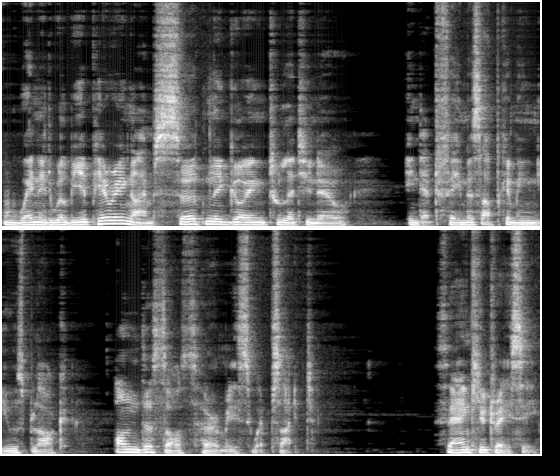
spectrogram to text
when it will be appearing, I'm certainly going to let you know in that famous upcoming news blog on the Thoth Hermes website. Thank you, Tracy,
